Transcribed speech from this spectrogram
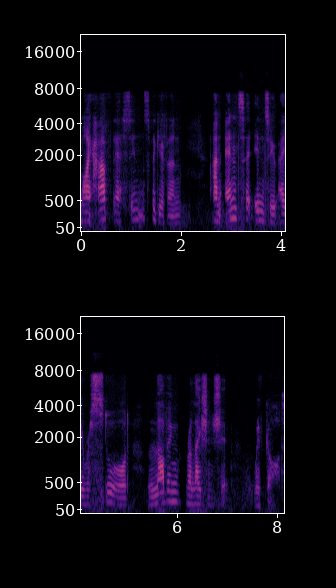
might have their sins forgiven and enter into a restored, loving relationship with God.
